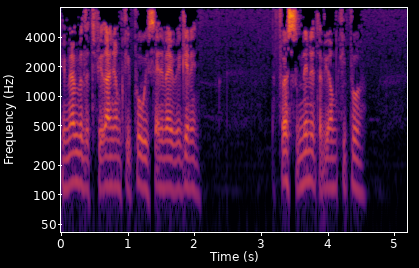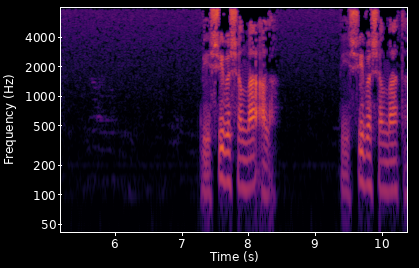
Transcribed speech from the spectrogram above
Remember the Tefillah Yom Kippur we say in the very beginning? The first minute of Yom Kippur. בישיבה של מעלה, בישיבה של מטה,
